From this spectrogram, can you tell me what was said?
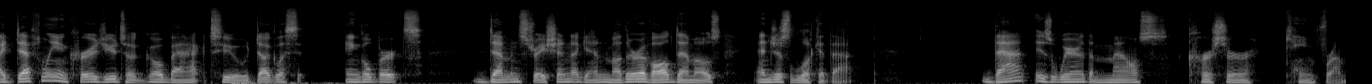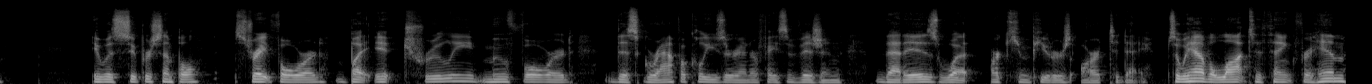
I definitely encourage you to go back to Douglas Engelbart's demonstration, again, mother of all demos, and just look at that. That is where the mouse cursor came from. It was super simple, straightforward, but it truly moved forward this graphical user interface vision that is what our computers are today. So we have a lot to thank for him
